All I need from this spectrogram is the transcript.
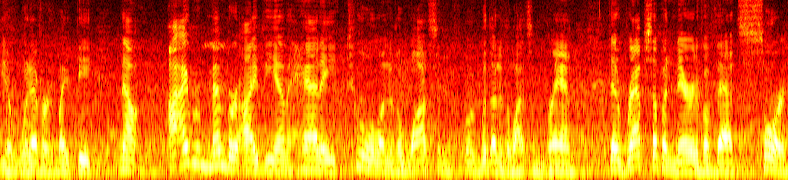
you know, whatever it might be. Now, I remember IBM had a tool under the Watson, with under the Watson brand, that wraps up a narrative of that sort.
